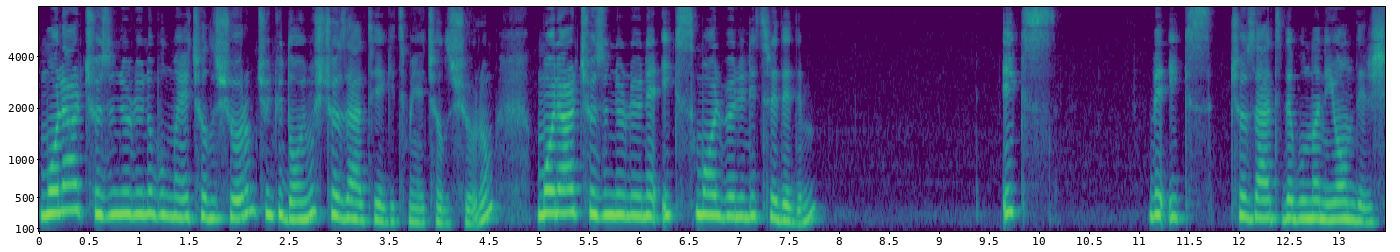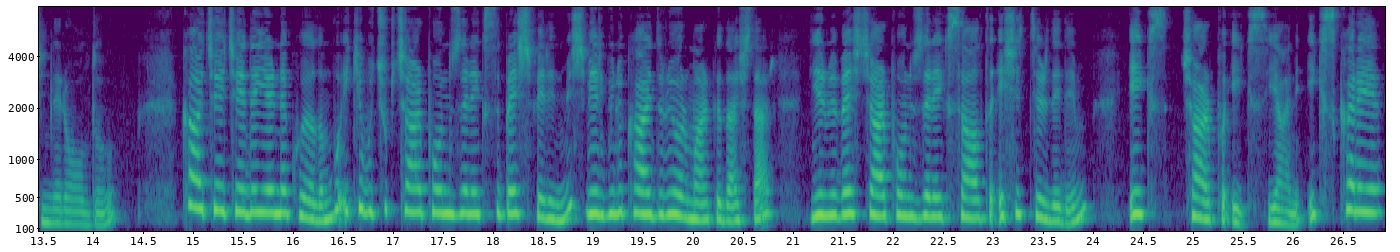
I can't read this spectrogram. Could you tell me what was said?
Molar çözünürlüğünü bulmaya çalışıyorum çünkü doymuş çözeltiye gitmeye çalışıyorum. Molar çözünürlüğüne x mol bölü litre dedim. x ve x çözeltide bulunan iyon derişimleri olduğu. KÇÇ'de yerine koyalım. Bu 2,5 çarpı 10 üzeri eksi 5 verilmiş. Virgülü kaydırıyorum arkadaşlar. 25 çarpı 10 üzeri eksi 6 eşittir dedim. x çarpı x yani x kareye.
